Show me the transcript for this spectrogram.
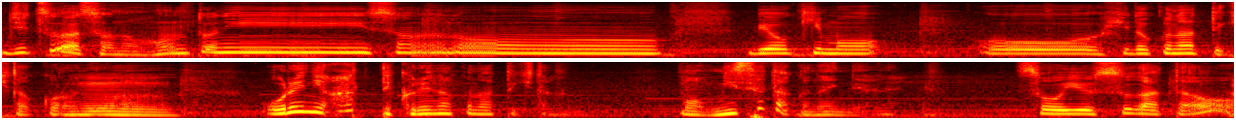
実はその本当にその病気もおひどくなってきた頃には、うん。俺に会ってくれなくなってきた。もう見せたくないんだよねそういう姿を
